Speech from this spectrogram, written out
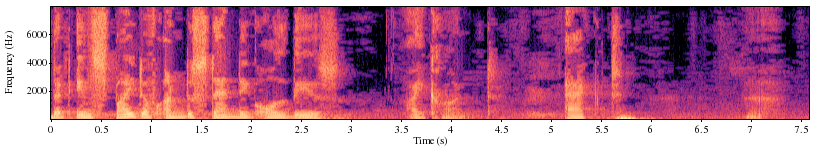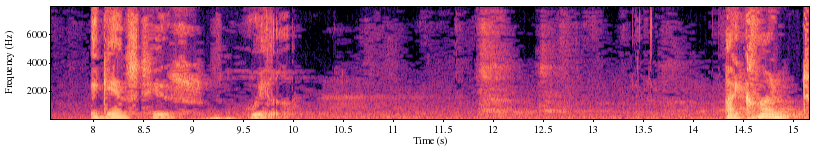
that in spite of understanding all these, I can't act against his will. I can't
